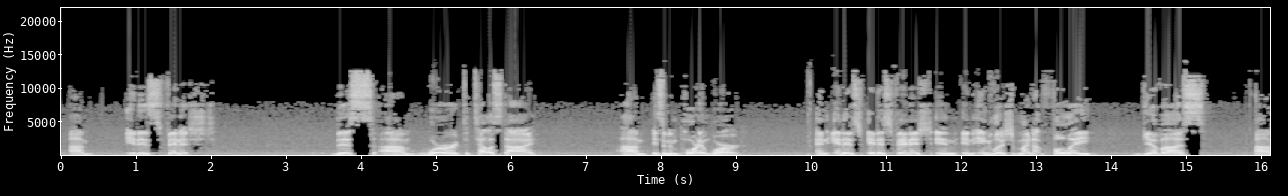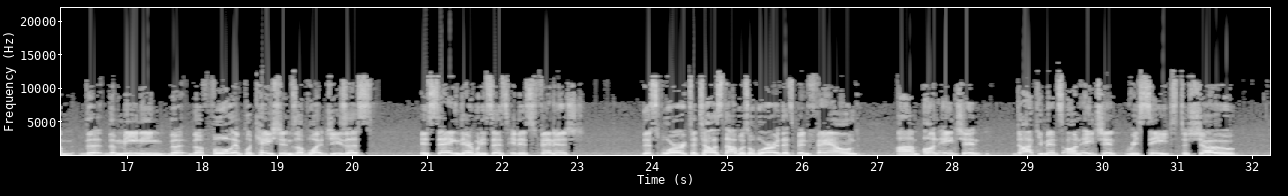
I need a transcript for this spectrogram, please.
um, It is finished. This word, tetelestai, um, is an important word. And it is, it is finished in, in English, might not fully give us um, the, the meaning, the, the full implications of what Jesus is saying there when he says it is finished. This word, tetelestai, was a word that's been found um, on ancient documents, on ancient receipts to show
